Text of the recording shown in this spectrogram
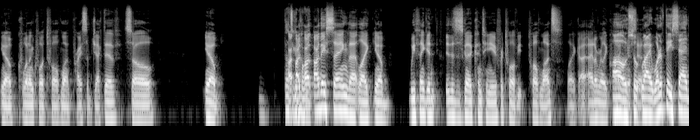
you know quote unquote 12 month price objective. So, you know, That's a are, are, are they saying that like you know we think it, this is going to continue for 12, 12 months? Like I, I don't really quite Oh, understand. so right. What if they said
